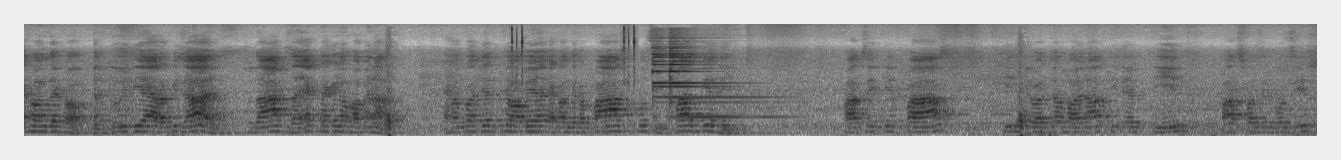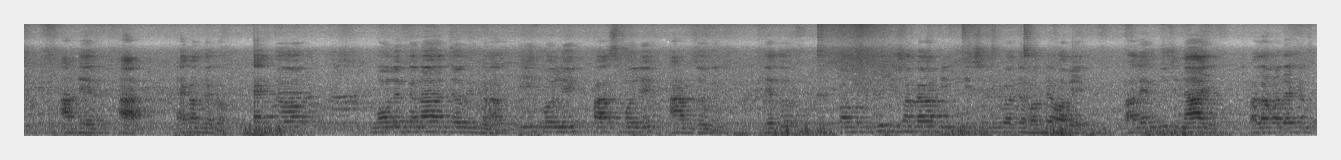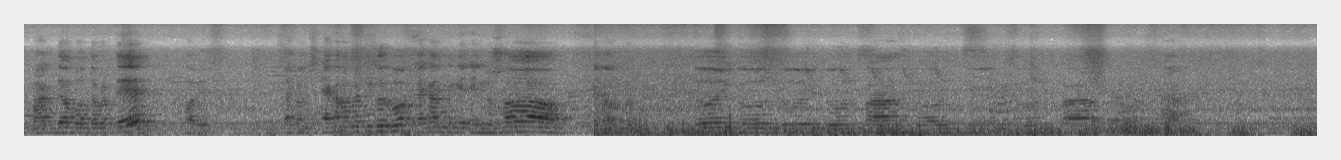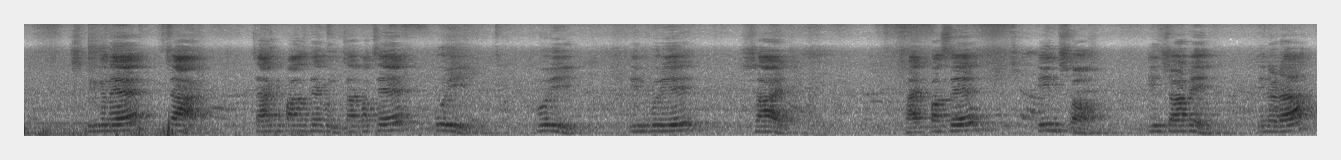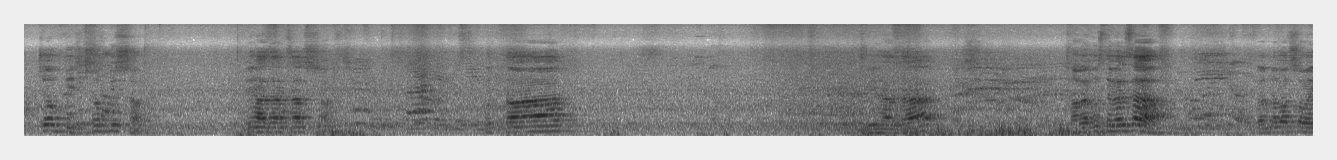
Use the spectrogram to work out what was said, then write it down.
এখন দেখো, দুই দিয়ে আরও কি যায়? শুধু আট যায়, একটা গেলে হবে না। এখন কয় দিয়ে হবে? এখন দেখো, পাঁচ, পঁচিশ, পাঁচ দিয়ে দিই। পাঁচে কি পাঁচ? তিন বিভাজ্য হয় না, তিনের তিন, পাঁচ, পাঁচের পঁচিশ, আটের আট। এখন দেখো, এক তো মৌলিক না যৌগিক না তিন মৌলিক, পাঁচ মৌলিক, আট যৌগিক। যেহেতু দুটি সংখ্যা বিশেষ হতে হবে, তাহলে দুটি নাই, তাহলে আমাদের এখন ভাগ দেওয়া বন্ধ করতে হবে। এখন এখন আমরা কি করব? এখান থেকে এগুলো সব দুই গুণ দুই গুণ পাঁচ গুণ তিন গুণ পাঁচ গুণ চার। চার কি পাঁচ দিয়ে চার পাঁচে কুড়ি। কুড়ি, তিন কুড়ি, ষাট। ষাট পাঁচে তিনশো। তিনশো আটে তিন আটা চব্বিশ, চব্বিশশো। দুই হাজার চারশো। উত্তর। দুই হাজার। সবাই বুঝতে পেরেছ? ধন্যবাদ সবাই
